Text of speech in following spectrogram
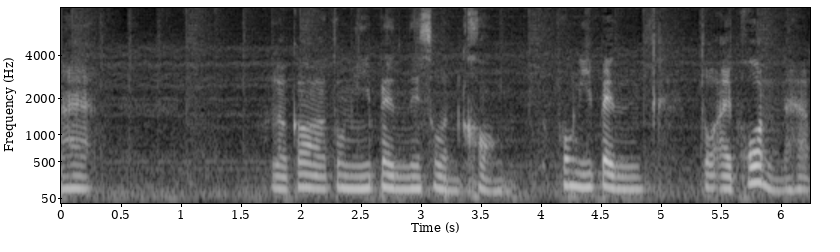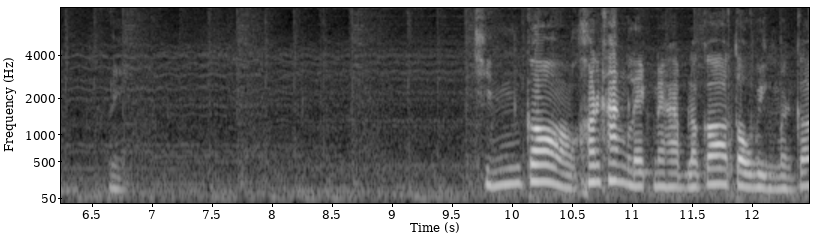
นะฮะ แล้วก็ตรงนี้เป็นในส่วนของพวกนี้เป็นตัวไอพ่นนะครับนี่ชิ้นก็ค่อนข้างเล็กนะครับ แล้วก็ตัววิงมันก็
